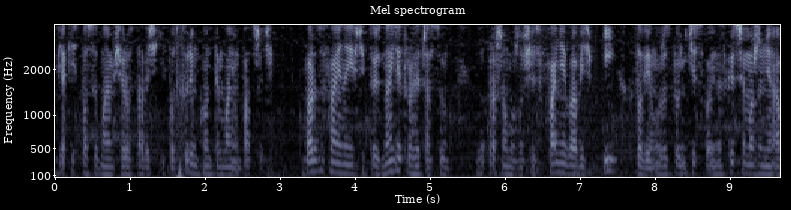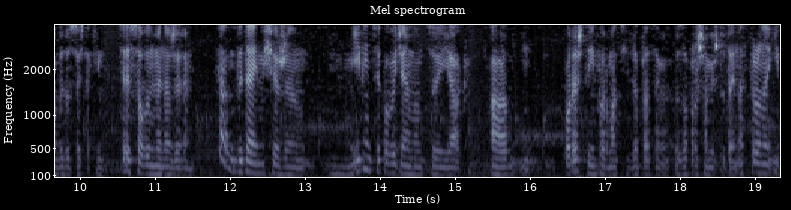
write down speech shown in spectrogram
w jaki sposób mają się rozstawiać i pod którym kątem mają patrzeć. Bardzo fajne, jeśli ktoś znajdzie trochę czasu, zapraszam, można się fajnie bawić i kto wie, może spełnicie swoje najskrytsze marzenia, aby zostać takim CS-owym menadżerem. Ja, wydaje mi się, że mniej więcej powiedziałem wam co i jak, a po resztę informacji zapraszam, zapraszam już tutaj na stronę i,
